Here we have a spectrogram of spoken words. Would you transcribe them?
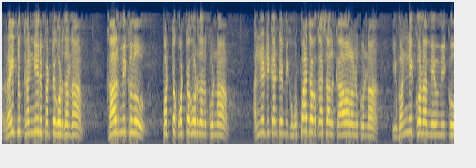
రైతు కన్నీరు పెట్టకూడదన్నా కార్మికులు పట్ట కొట్టకూడదనుకున్నా అన్నిటికంటే మీకు ఉపాధి అవకాశాలు కావాలనుకున్నా ఇవన్నీ కూడా మేము మీకు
